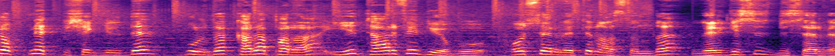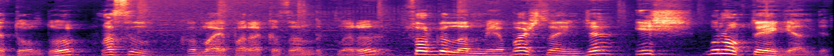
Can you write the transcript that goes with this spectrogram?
çok net bir şekilde burada kara para iyi tarif ediyor bu. O servetin aslında vergisiz bir servet olduğu, nasıl kolay para kazandıkları sorgulanmaya başlayınca iş bu noktaya geldi.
